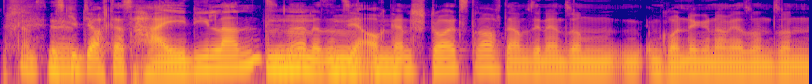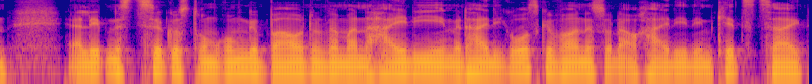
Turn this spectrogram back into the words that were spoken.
Ganz es gibt ja auch das Heidi-Land, ne? da sind sie ja auch mm. ganz stolz drauf, da haben sie sie dann so ein, im Grunde genommen ja so ein, so ein Erlebniszirkus drumherum gebaut. Und wenn man Heidi mit Heidi groß geworden ist oder auch Heidi den Kids zeigt,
